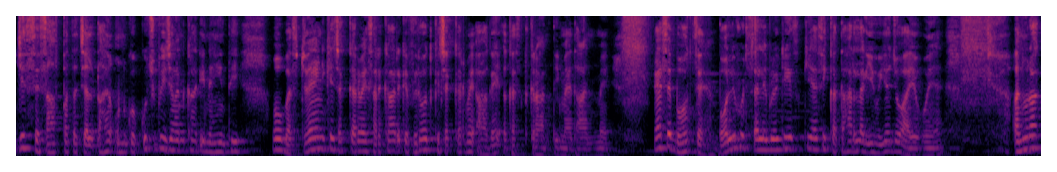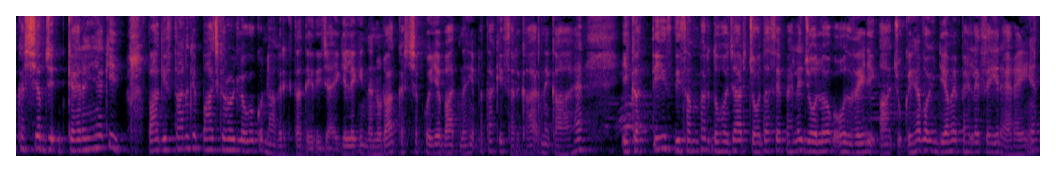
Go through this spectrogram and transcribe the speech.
जिससे साफ़ पता चलता है उनको कुछ भी जानकारी नहीं थी। वो बस ट्रेंड के चक्कर में, सरकार के विरोध के चक्कर में आ गए अगस्त क्रांति मैदान में। ऐसे बहुत से हैं। बॉलीवुड सेलिब्रिटीज़ की ऐसी कतार लगी हुई है जो आए हुए हैं। अनुराग कश्यप जी कह रही हैं कि पाकिस्तान के पाँच करोड़ लोगों को नागरिकता दे दी जाएगी, लेकिन अनुराग कश्यप को ये बात नहीं पता कि सरकार ने कहा है, इकतीस दिसंबर 2014 से पहले जो लोग ऑलरेडी आ चुके हैं, वो इंडिया में पहले से ही रह रहे हैं,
